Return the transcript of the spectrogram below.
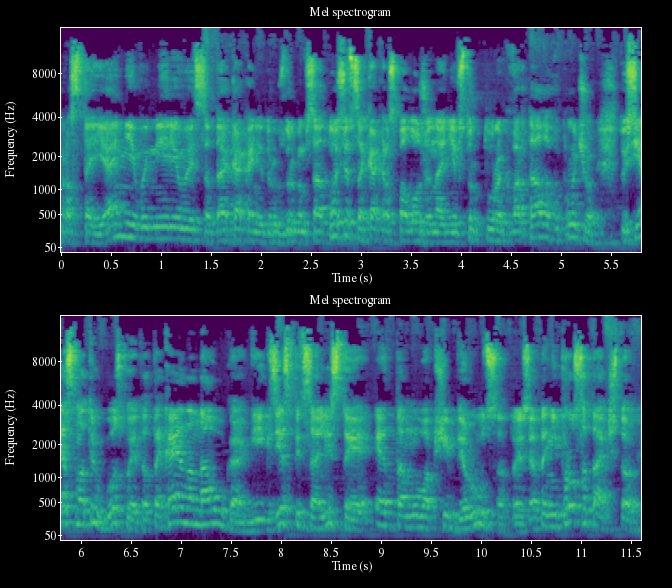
расстояние вымеривается, да, как они друг с другом соотносятся, как расположены они в структурах кварталов и прочего. То есть, я смотрю, господи, это такая она наука, и где специалисты этому вообще берутся. То есть, это не просто так, что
